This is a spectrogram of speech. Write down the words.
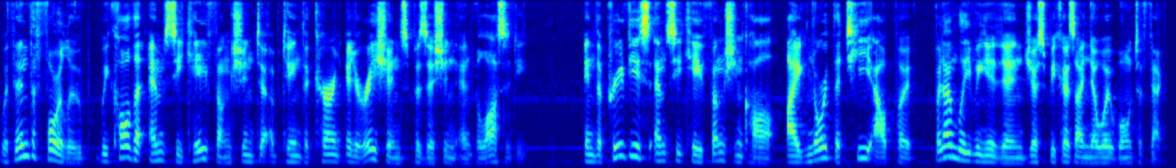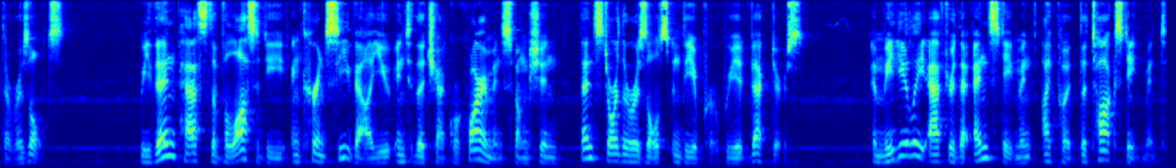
Within the for loop, we call the mck function to obtain the current iteration's position and velocity. In the previous mck function call, I ignored the t output, but I'm leaving it in just because I know it won't affect the results. We then pass the velocity and current c value into the check requirements function, then store the results in the appropriate vectors. Immediately after the end statement, I put the toc statement.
